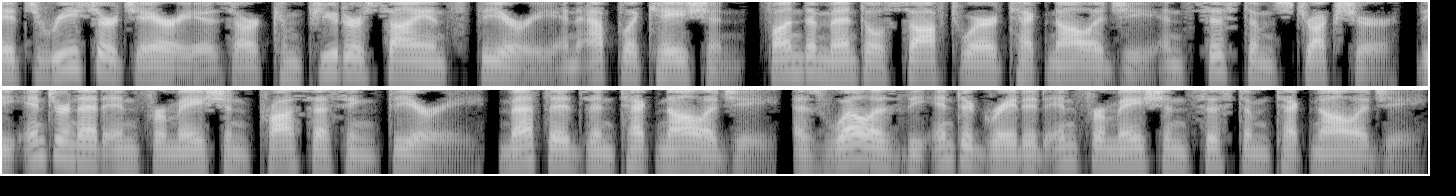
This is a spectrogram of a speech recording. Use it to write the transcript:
Its research areas are computer science theory and application, fundamental software technology and system structure, the Internet information processing theory, methods and technology, as well as the integrated information system technology.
